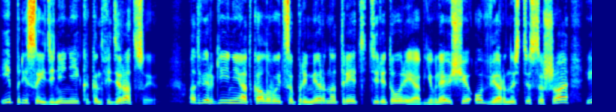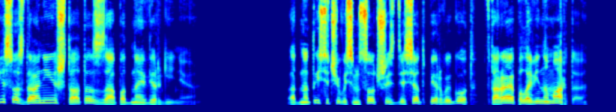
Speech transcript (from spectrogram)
и присоединении к конфедерации. От Виргинии откалывается примерно треть территории, объявляющая о верности США и создании штата Западная Виргиния. 1861 год, вторая половина марта.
